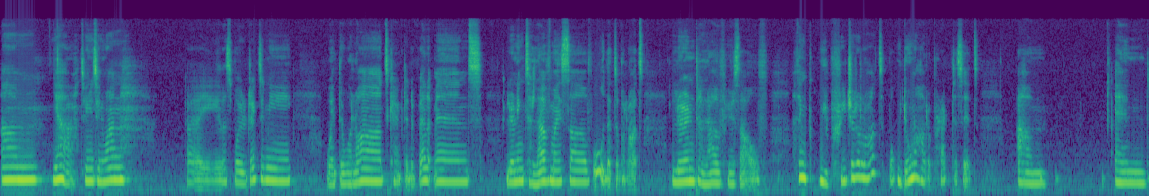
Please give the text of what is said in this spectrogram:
um, yeah, 2021. I this boy rejected me. Went through a lot, character development, learning to love myself. Oh, that took a lot. Learn to love yourself. I think we preach it a lot, but we don't know how to practice it. Um, and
